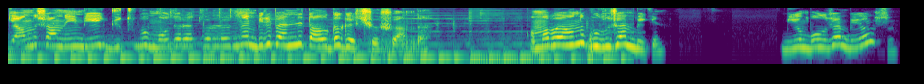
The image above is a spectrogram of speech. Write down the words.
yanlış anlayayım diye YouTube moderatörlerinden biri benimle dalga geçiyor şu anda. Ama ben onu bulacağım bir gün. Bir gün bulacağım biliyor musun?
